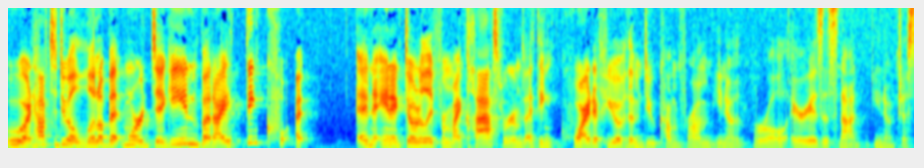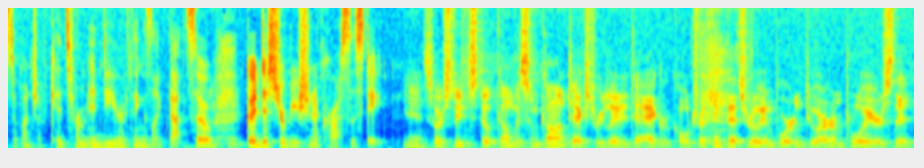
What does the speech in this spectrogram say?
Ooh, I'd have to do a little bit more digging, but I think, and anecdotally from my classrooms, I think quite a few of them do come from, you know, rural areas. It's not, you know, just a bunch of kids from Indy or things like that. So Okay. good distribution across the state. Yeah, and so our students still come with some context related to agriculture. I think that's really important to our employers that,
